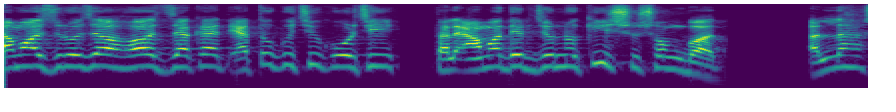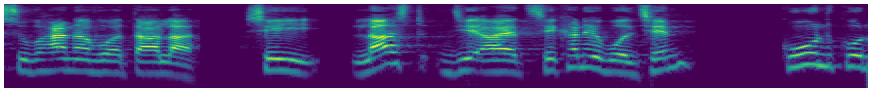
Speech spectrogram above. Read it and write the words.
নামাজ, রোজা, হজ জাকাত এত কিছু করছি, তাহলে আমাদের জন্য কি সুসংবাদ? আল্লাহ তালা সেই লাস্ট যে আয়াত সেখানে বলছেন, কোন কোন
